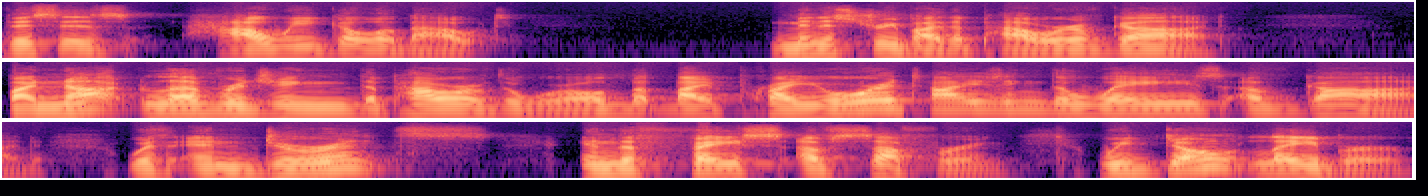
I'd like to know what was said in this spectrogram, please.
This is how we go about ministry by the power of God by not leveraging the power of the world, but by prioritizing the ways of God with endurance in the face of suffering. We don't labor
